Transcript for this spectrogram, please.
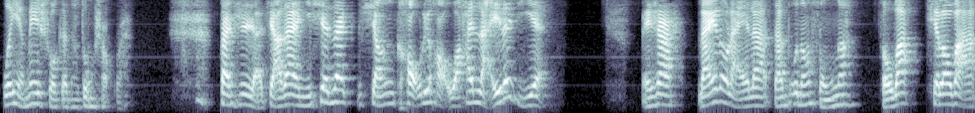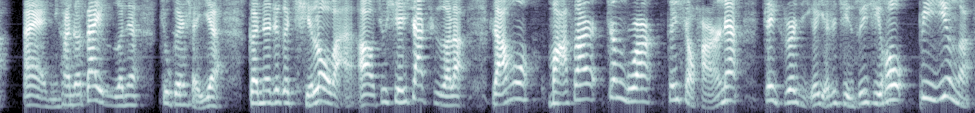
我也没说跟他动手啊，但是啊，贾代，你现在想考虑好啊，还来得及。没事儿，来都来了，咱不能怂啊。走吧，秦老板。哎，你看这戴哥呢，就跟谁呀？跟着这个秦老板啊，就先下车了。然后马三儿、正光跟小航呢，这哥几个也是紧随其后。毕竟啊，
